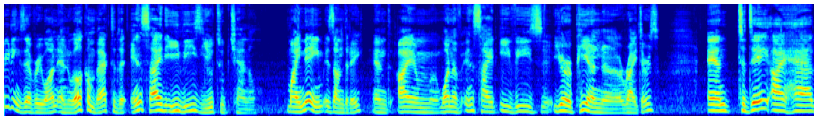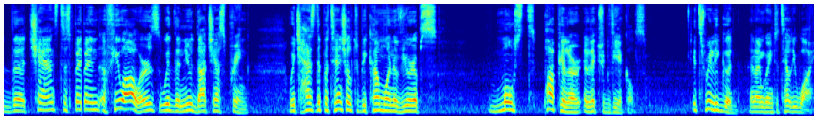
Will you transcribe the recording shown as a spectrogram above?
Greetings everyone and welcome back to the InsideEVs YouTube channel. My name is Andrei and I am one of InsideEVs European uh, writers. And today I had the chance to spend a few hours with the new Dacia Spring, which has the potential to become one of Europe's most popular electric vehicles. It's really good and I'm going to tell you why.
